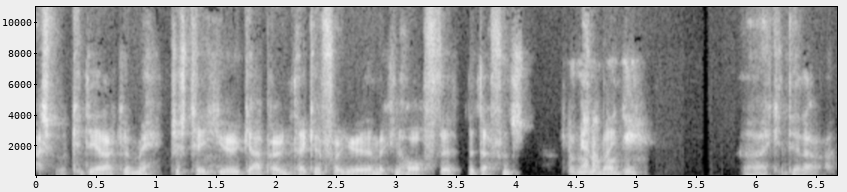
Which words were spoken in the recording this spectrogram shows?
That's what Kadira got me. Just take you, get a pound ticket for you, then we can half the, the difference. Get me in a mine. buggy. I can do that.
